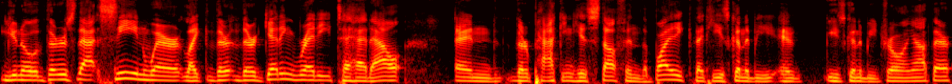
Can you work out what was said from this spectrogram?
you know, there's that scene where like they're they're getting ready to head out, and they're packing his stuff in the bike that he's going to be uh, he's going to be drawing out there.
